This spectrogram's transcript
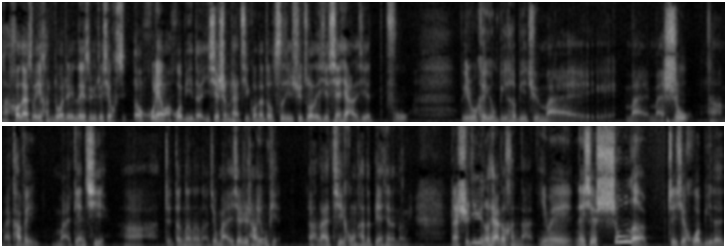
啊。后来，所以很多这类似于这些呃互联网货币的一些生产机构呢，都自己去做了一些线下的一些服务，比如可以用比特币去买买买食物啊，买咖啡，买电器啊，这等等等等，就买一些日常用品啊，来提供它的变现的能力。但实际运作下都很难，因为那些收了。这些货币的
